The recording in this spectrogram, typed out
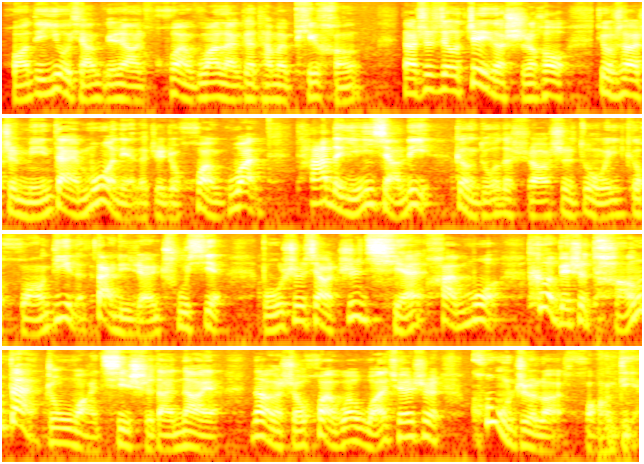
皇帝又想给让宦官来跟他们平衡。但是就这个时候，就算是明代末年的这种宦官，他的影响力更多的时候是作为一个皇帝的代理人出现，不是像之前汉末，特别是唐代中晚期时代那样，那个时候宦官完全是控制了皇帝，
